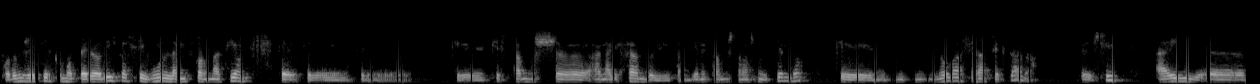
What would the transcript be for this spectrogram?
podemos decir como periodistas, según la información que, que, estamos eh, analizando y también estamos transmitiendo, que no va a ser afectada. Eh, sí, hay, eh,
